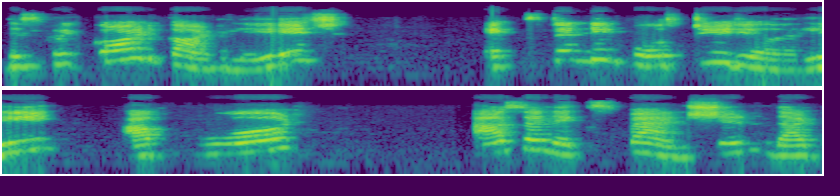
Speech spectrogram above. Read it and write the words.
This cricoid cartilage extending posteriorly upward as an expansion that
